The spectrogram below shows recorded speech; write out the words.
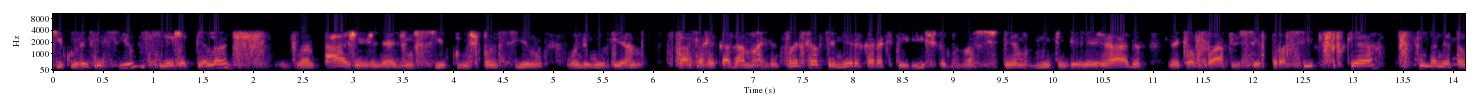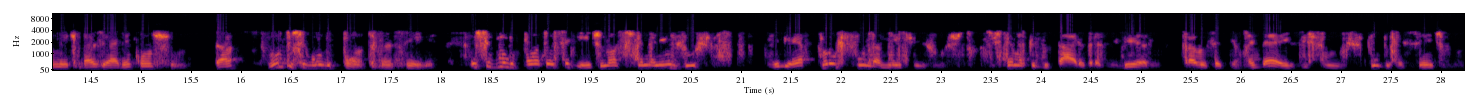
ciclo recessivo, seja pelas vantagens né, de um ciclo expansivo, onde o governo faça arrecadar mais. Então, essa é a primeira característica do nosso sistema, muito indesejada, né, que é o fato de ser procíclico, que é fundamentalmente baseado em consumo. Tá? Vamos para o segundo ponto, Francine. O segundo ponto é o seguinte: o nosso sistema é injusto. Ele é profundamente injusto. O sistema tributário brasileiro para você ter uma ideia, existe um estudo recente do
